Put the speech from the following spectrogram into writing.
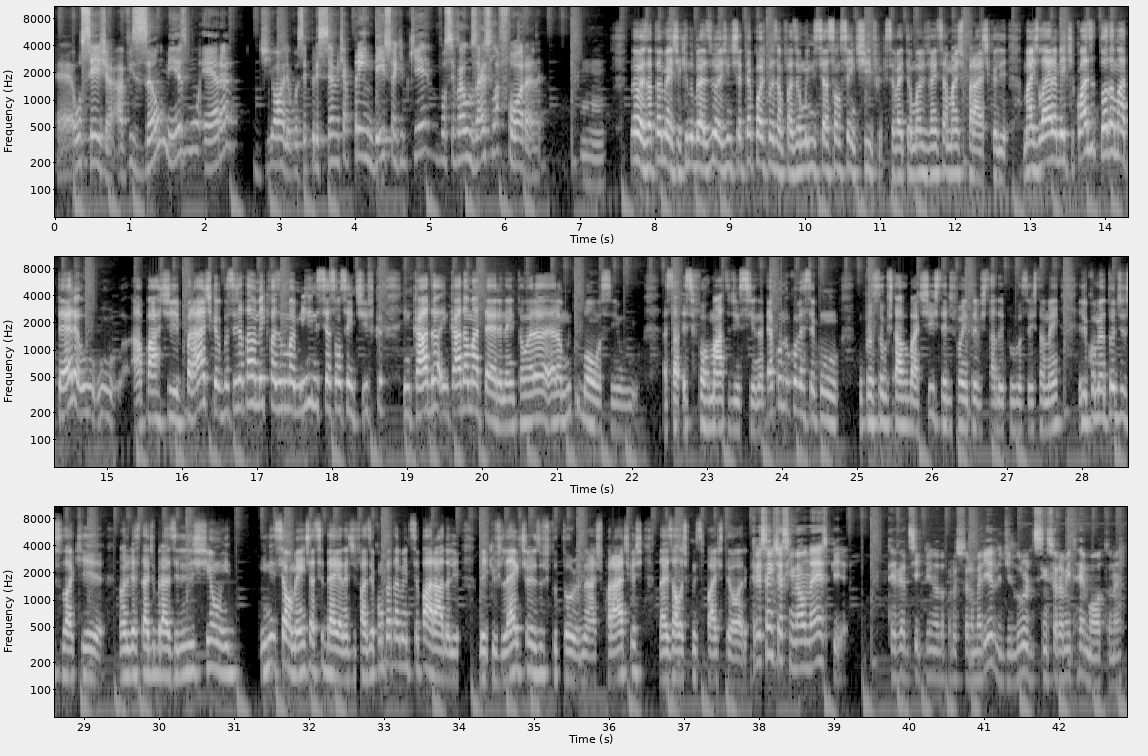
É, ou seja, a visão mesmo era de, olha, você precisa aprender isso aqui porque você vai usar isso lá fora, né? Uhum. Não, exatamente. Aqui no Brasil a gente até pode, por exemplo, fazer uma iniciação científica, que você vai ter uma vivência mais prática ali. Mas lá era meio que quase toda a matéria, o, o a parte prática, você já estava meio que fazendo uma mini iniciação científica em cada, em cada matéria, né? Então era, era muito bom, assim, o, essa, esse formato de ensino. Até quando eu conversei com o professor Gustavo Batista, ele foi entrevistado aí por vocês também, ele comentou disso lá, que na Universidade de Brasília eles tinham inicialmente essa ideia, né, de fazer completamente separado ali, meio que os lectures os tutorials, né, as práticas das aulas principais teóricas. Interessante, assim, na Unesp teve a disciplina da professora Maria de Lourdes, sensoramento remoto, né,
